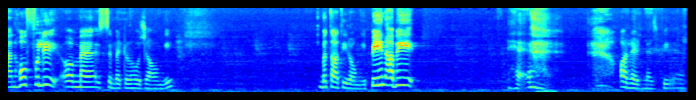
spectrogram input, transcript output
एंड होपफुली मैं इससे बेटर हो जाऊँगी। बताती रहूँगी। पेन अभी है और रेडनेस भी है।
